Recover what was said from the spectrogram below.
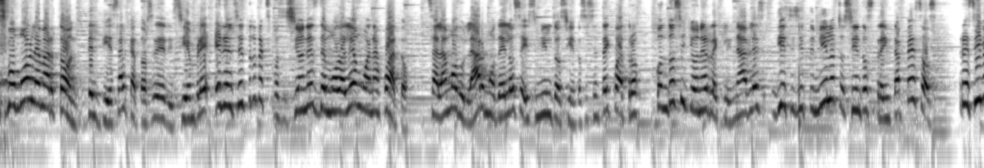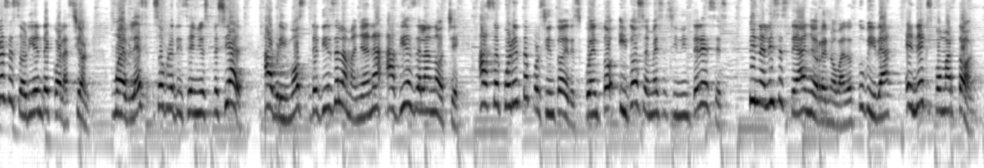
Expo Mueble Martón, del 10 al 14 de diciembre en el Centro de Exposiciones de Moroleón, Guanajuato. Sala modular modelo 6264 con dos sillones reclinables 17,830 pesos. Recibe asesoría en decoración, muebles sobre diseño especial. Abrimos de 10 de la mañana a 10 de la noche, hasta 40% de descuento y 12 meses sin intereses. Finaliza este año renovando tu vida en Expo Martón.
